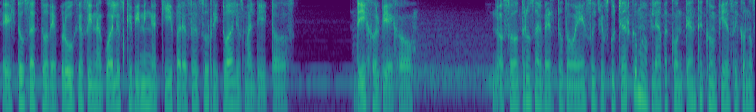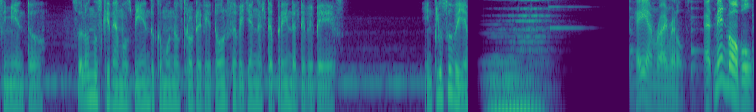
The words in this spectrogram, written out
Estos actos de brujas y nahuales que vienen aquí para hacer sus rituales malditos, dijo el viejo. Nosotros al ver todo eso y escuchar cómo hablaba con tanta confianza y conocimiento, solo nos quedamos viendo cómo a nuestro alrededor se veían hasta prendas de bebés. Incluso veíamos Hey, I'm Ryan Reynolds. At Mint Mobile,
